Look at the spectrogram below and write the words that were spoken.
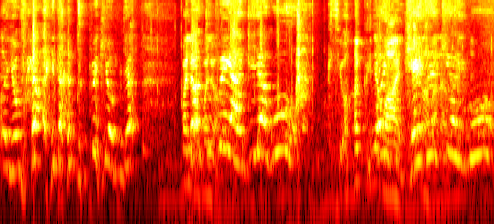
아 옆에 아니 난 뚝배기 없냐? 빨리 와 난 빨리 와. 뚝배기 안 끼냐고 와 그냥 와. 아 이거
